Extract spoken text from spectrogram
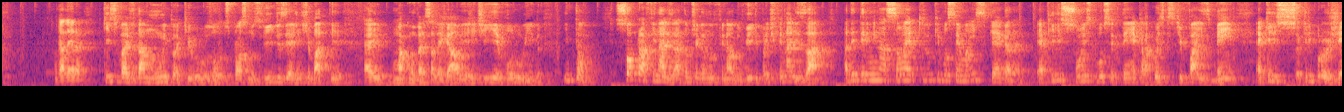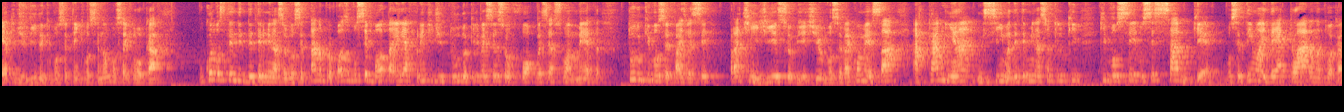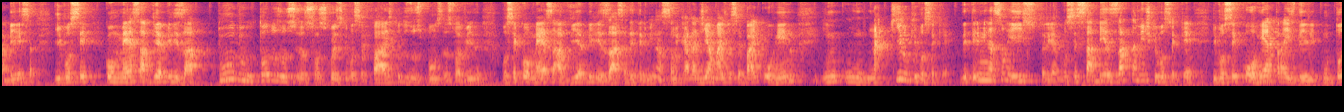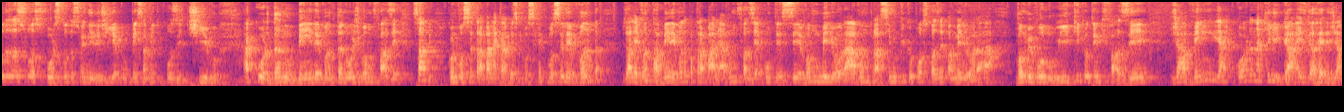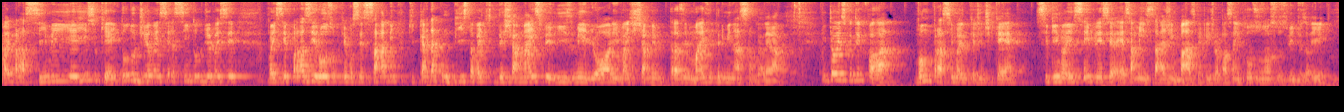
galera, que isso vai ajudar muito aqui os, os próximos vídeos e a gente bater aí uma conversa legal e a gente ir evoluindo. Então, só para finalizar, estamos chegando no final do vídeo, para a gente finalizar, a determinação é aquilo que você mais quer, galera. É aqueles sonhos que você tem, é aquela coisa que te faz bem, é aquele, aquele projeto de vida que você tem que você não consegue colocar. Quando você tem determinação e você está no propósito, você bota ele à frente de tudo, aquele vai ser o seu foco, vai ser a sua meta, tudo que você faz vai ser para atingir esse objetivo. Você vai começar a caminhar em cima, determinação aquilo que, que você você sabe o que é. Você tem uma ideia clara na tua cabeça e você começa a viabilizar tudo, todas as coisas que você faz, todos os pontos da sua vida, você começa a viabilizar essa determinação e cada dia mais você vai correndo em, em, naquilo que você quer. Determinação é isso, tá ligado? Você saber exatamente o que você quer e você correr atrás dele com todas as suas forças, toda a sua energia, com um pensamento positivo, acordando bem, levantando, hoje vamos fazer. Sabe? Quando você trabalha naquela coisa que você quer que você levanta, já levanta bem, levanta para trabalhar, vamos fazer acontecer, vamos melhorar, vamos para cima, o que, que eu posso fazer para melhorar? Vamos evoluir, o que, que eu tenho que fazer. Já vem, já acorda naquele gás, galera, já vai para cima e é isso que é. E todo dia vai ser assim, todo dia vai ser vai ser prazeroso, porque você sabe que cada conquista vai te deixar mais feliz, melhor e vai te trazer mais determinação, galera. Então é isso que eu tenho que falar. Vamos para cima aí do que a gente quer, seguindo aí sempre esse, essa mensagem básica que a gente vai passar em todos os nossos vídeos aí.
